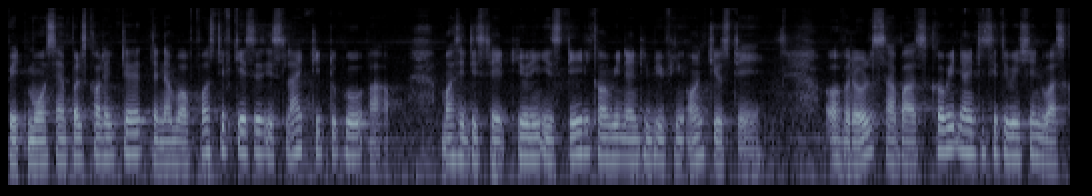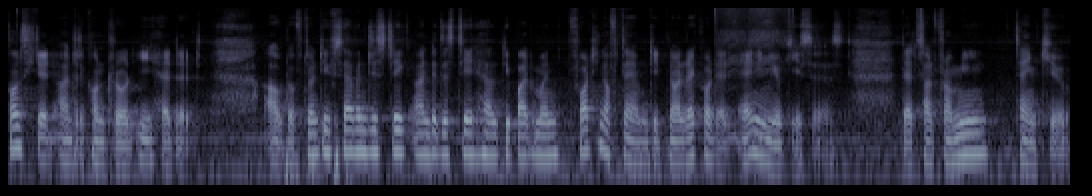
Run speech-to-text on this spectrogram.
With more samples collected, the number of positive cases is likely to go up, Masidi said during his daily COVID 19 briefing on Tuesday. Overall, Sabah's COVID 19 situation was considered under control, he added. Out of 27 districts under the State Health Department, 14 of them did not record any new cases. That's all from me. Thank you.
